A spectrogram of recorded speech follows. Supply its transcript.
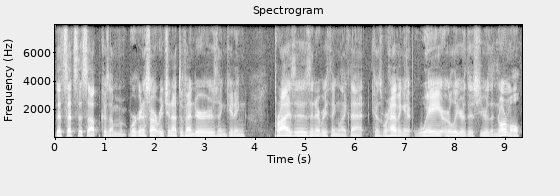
that sets this up because I'm we're going to start reaching out to vendors and getting prizes and everything like that because we're having it way earlier this year than normal.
